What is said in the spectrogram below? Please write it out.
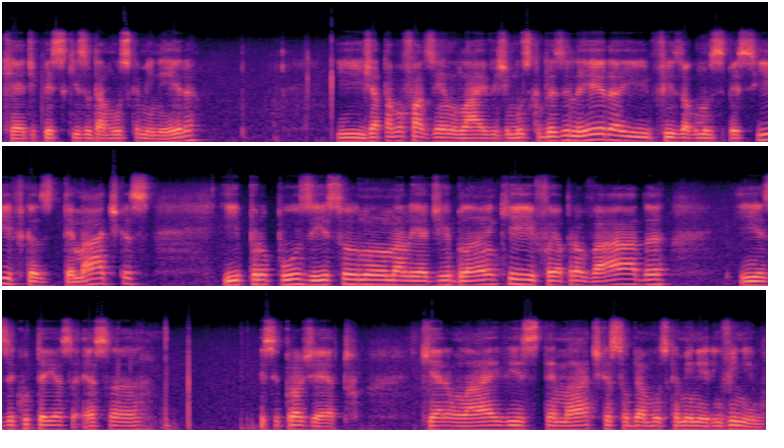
que é de pesquisa da música mineira. E já estava fazendo lives de música brasileira e fiz algumas específicas, temáticas, e propus isso no, na Lei Adir Blanc, foi aprovada e executei essa, essa, esse projeto, que eram lives temáticas sobre a música mineira em vinil.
